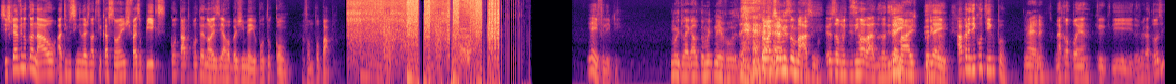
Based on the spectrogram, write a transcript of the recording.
Se inscreve no canal, ativa o sininho das notificações, faz o pix, contato.enoise.gmail.com. Vamos pro papo. E aí, Felipe? Muito legal, tô muito nervoso. tô achando isso o máximo. Eu sou muito desenrolado, só diz aí. Demais, Diz aí. ligado. Aprendi contigo, pô. É, né? Na campanha de 2014,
